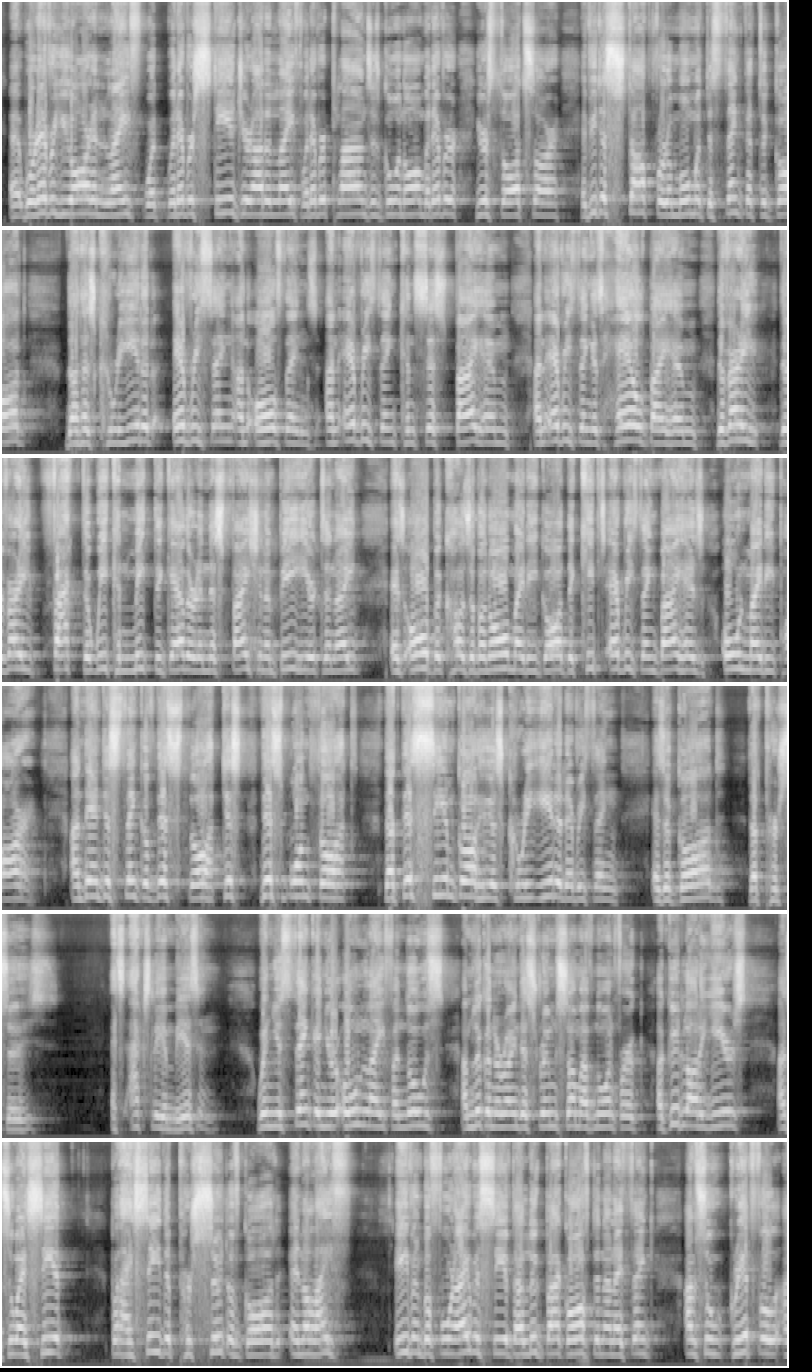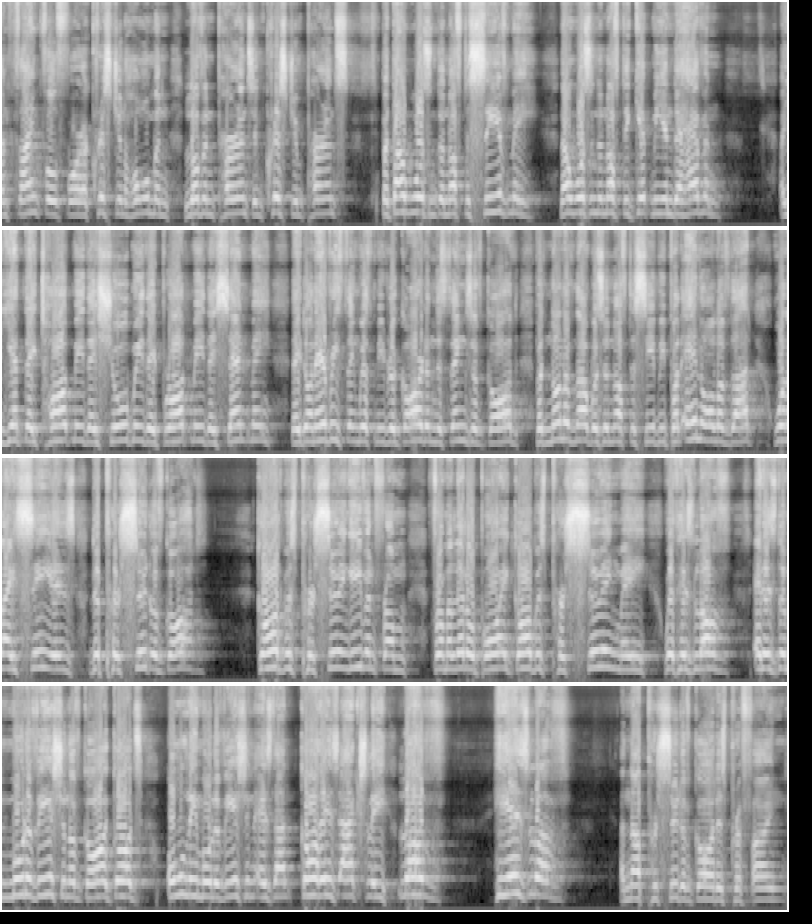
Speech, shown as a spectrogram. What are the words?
uh, wherever you are in life, what, whatever stage you're at in life, whatever plans is going on, whatever your thoughts are, if you just stop for a moment to think that the God that has created everything and all things, and everything consists by Him, and everything is held by Him, the very, the very fact that we can meet together in this fashion and be here tonight is all because of an almighty God that keeps everything by His own mighty power. And then just think of this thought, just this one thought, that this same God who has created everything is a God that pursues. It's actually amazing. When you think in your own life, and those, I'm looking around this room, some I've known for a good lot of years, and so I see it, but I see the pursuit of God in a life. Even before I was saved, I look back often and I think, I'm so grateful and thankful for a Christian home and loving parents and Christian parents. But that wasn't enough to save me. That wasn't enough to get me into heaven. And yet they taught me, they showed me, they brought me, they sent me, they done everything with me regarding the things of God, but none of that was enough to save me. But in all of that, what I see is the pursuit of God. God was pursuing, even from, from a little boy, God was pursuing me with His love. It is the motivation of God. God's only motivation is that God is actually love. He is love. And that pursuit of God is profound.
